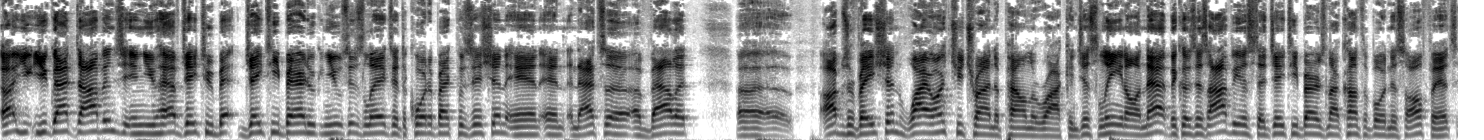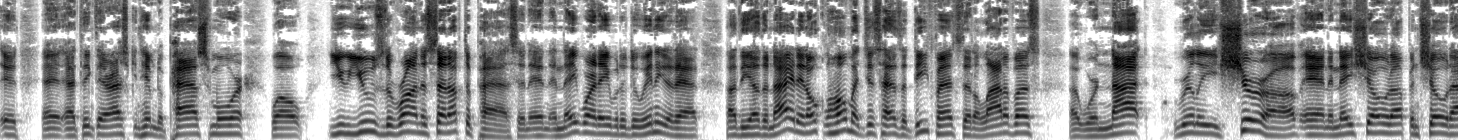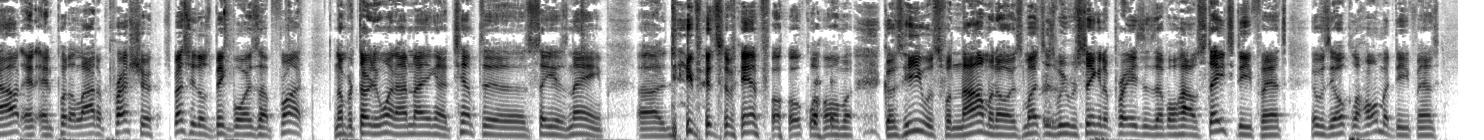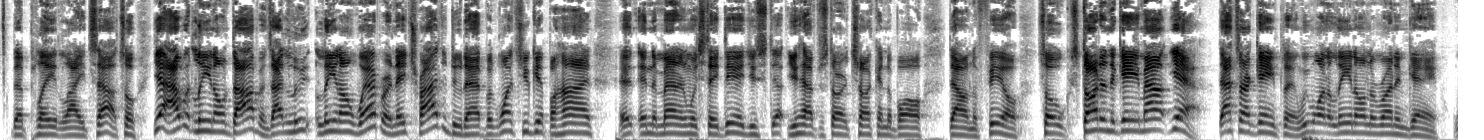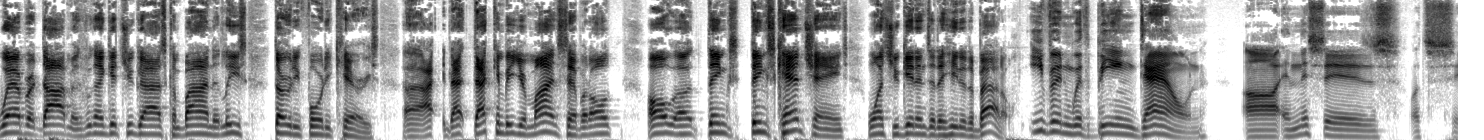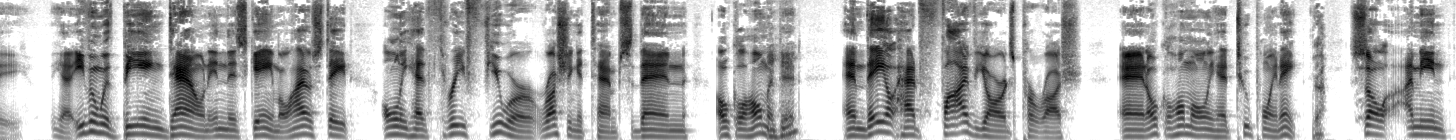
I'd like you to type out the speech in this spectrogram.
Uh, you, you got Dobbins and you have JT, Ba- JT Barrett who can use his legs at the quarterback position, and, and, and that's a, a valid uh, observation. Why aren't you trying to pound the rock and just lean on that? Because it's obvious that JT Barrett's not comfortable in this offense. It, and I think they're asking him to pass more. Well, you use the run to set up the pass, and, and, and they weren't able to do any of that uh, the other night. And Oklahoma just has a defense that a lot of us uh, were not really sure of, and, and they showed up and showed out and, and put a lot of pressure, especially those big boys up front. Number 31, I'm not even going to attempt to say his name, uh, defensive end for Oklahoma, because he was phenomenal. As much as we were singing the praises of Ohio State's defense, it was the Oklahoma defense that played lights out. So, yeah, I would lean on Dobbins. I would lean on Weber, and they tried to do that. But once you get behind in, in the manner in which they did, you st- you have to start chunking the ball down the field. So, starting the game out, yeah, that's our game plan. We want to lean on the running game. Weber, Dobbins, we're going to get you guys combined at least 30, 40 carries. Uh, I, that that can be your mindset, but all all uh, things things can change once you get into the heat of the battle. even with being down, uh, and this is, let's see, yeah, even with being down in this game, Ohio State only had three fewer rushing attempts than Oklahoma mm-hmm. did, and they had five yards per rush, and Oklahoma only had two point eight. Yeah. So I mean,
